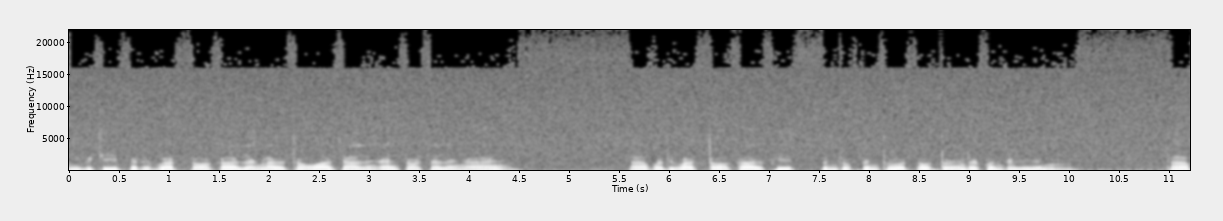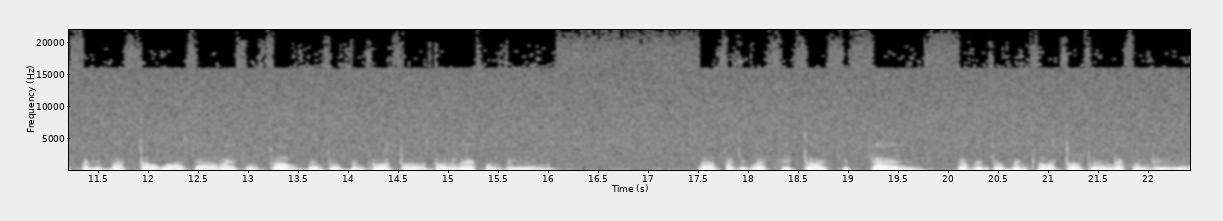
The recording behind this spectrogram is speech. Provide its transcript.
มีวิธีปฏิบัติต่อกายอย่างไรต่อวาจาอย่างไรต่อใจอย่างไรถ้าปฏิบัติต่อกายผิดเป็นทุกข์เป็นโทษต่อตนและคนอื่น ถ้าปฏิบัติต่อวาจาไม่ถูกต้องเป็นทุกข์เป็นโทษต่อตนและคนอื่น ถ้าปฏิบัติผิดต่อจิตใจ ก็เป็นทุกข์เป็นโทษต่อตนและคนอื่น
